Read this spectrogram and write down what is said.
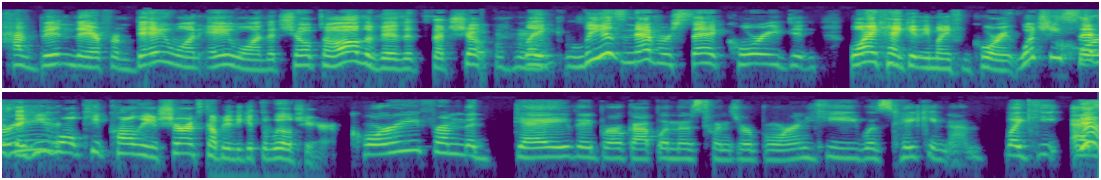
have been there from day one, A1, that show up to all the visits, that show Mhm. like Leah's never said Corey didn't. Well, I can't get any money from Corey. What she said is that he won't keep calling the insurance company to get the wheelchair. Corey from the day they broke up when those twins were born, he was taking them. Like he as Yeah.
